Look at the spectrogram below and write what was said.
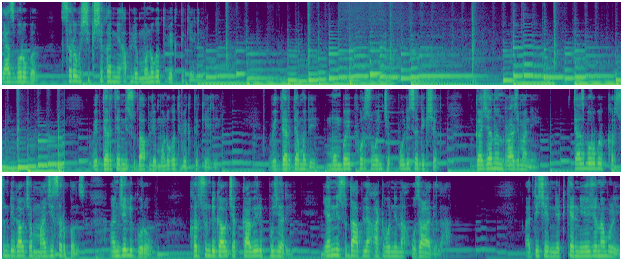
त्याचबरोबर सर्व शिक्षकांनी आपले मनोगत व्यक्त केले. विद्यार्थ्यांनी सुद्धा आपले मनोगत व्यक्त केले. विद्यार्थ्यामध्ये मुंबई फोर्स वनचे पोलीस अधीक्षक गजानन राजमाने त्याचबरोबर खरसुंडी गावच्या माजी सरपंच अंजली गुरव खरसुंडी गावच्या कावेरी पुजारी यांनी सुद्धा आपल्या आठवणींना उजाळा दिला. अतिशय नेटक्या नियोजनामुळे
